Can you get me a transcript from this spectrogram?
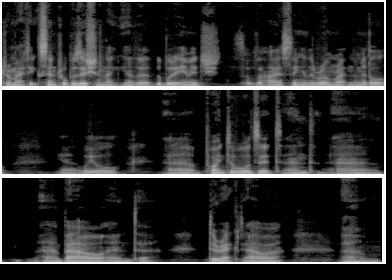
dramatic central position? Like you know the the Buddha image, sort of the highest thing in the room, right in the middle. Yeah, we all uh, point towards it and uh, uh, bow and uh, direct our um,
